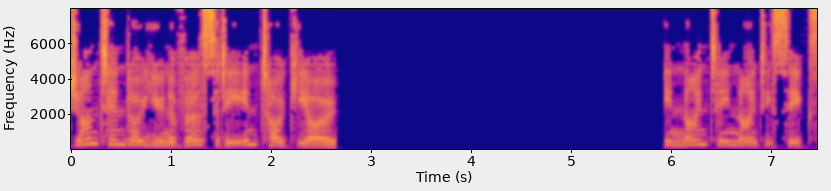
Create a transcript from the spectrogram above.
Juntendo University in Tokyo In 1996,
